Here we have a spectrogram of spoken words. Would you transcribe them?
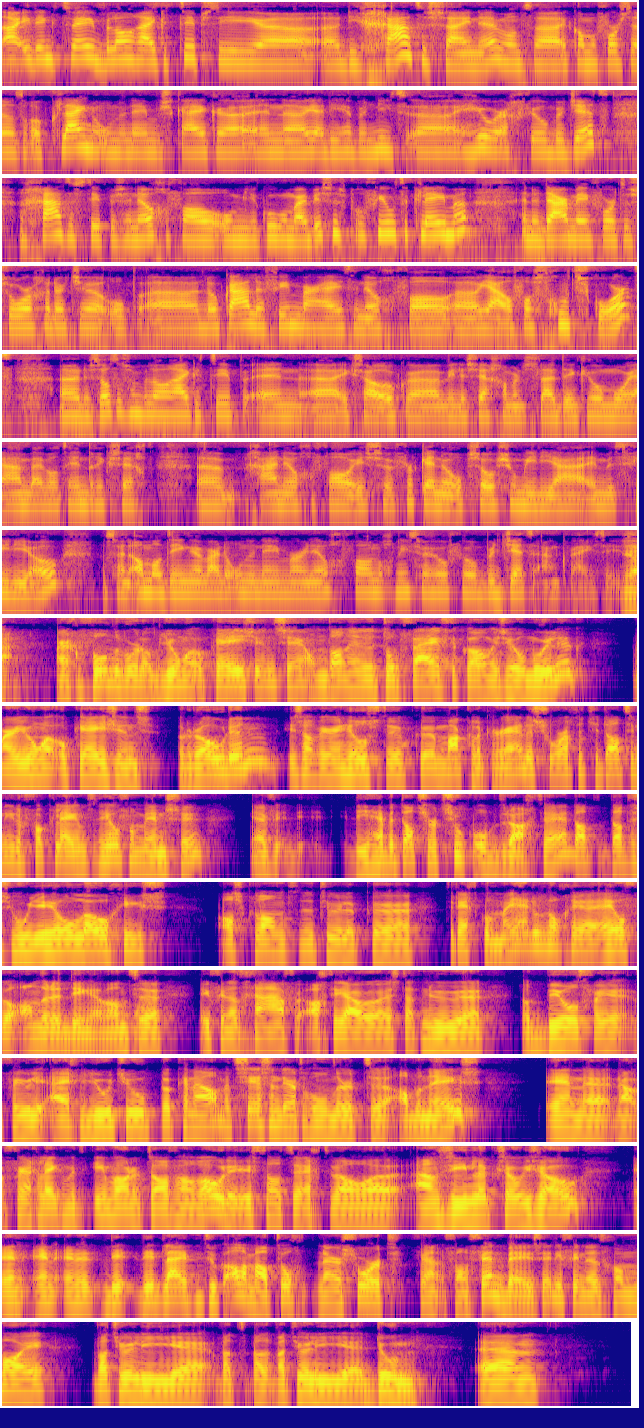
Nou, ik denk twee belangrijke tips die, eh, eh, die gratis zijn. Hè? Want eh, ik kan me voorstellen dat er ook kleine ondernemers kijken en ja, die hebben niet heel erg veel budget. Een gratis tip is in elk geval om je Google My Business profiel te claimen. En er daarmee voor te zorgen dat je op lokale vindbaarheid in elk geval ja, alvast goed scoort. Dus dat is een belangrijke tip. En ik zou ook willen zeggen, maar dat sluit denk ik heel mooi aan bij wat Hendrik zegt. ga in elk geval eens verkennen op social media en met video. Dat zijn allemaal dingen waar de ondernemer in elk geval nog niet zo heel veel budget aan kwijt is. Ja. Maar gevonden worden op jonge occasions, hè, om dan in de top 5 te komen is heel moeilijk. Maar jonge occasions roden is alweer een heel stuk eh, makkelijker. Hè? Dus zorg dat je dat in ieder geval claimt. Heel veel mensen ja, die, hebben dat soort zoekopdrachten. Hè? Dat, dat is hoe je heel logisch als klant natuurlijk eh, terechtkomt. Maar jij doet nog eh, heel veel andere dingen. Want Ja. ik vind dat gaaf. Achter jou staat nu dat beeld van, je, van jullie eigen YouTube-kanaal met 3600 eh, abonnees. En eh, nou, vergeleken met het inwonertal van Rode is dat echt wel eh, aanzienlijk sowieso. En, en, en dit, dit leidt natuurlijk allemaal toch naar een soort van, fanbase. Hè? Die vinden het gewoon mooi wat jullie, wat, wat, wat jullie doen. Ehm,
